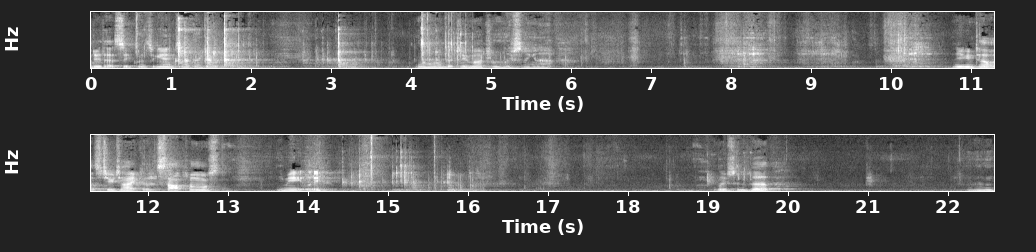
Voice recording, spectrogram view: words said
Do that sequence again because I think I went a little bit too much on loosening it up. You can tell it's too tight because it stops almost immediately. Loosen it up and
